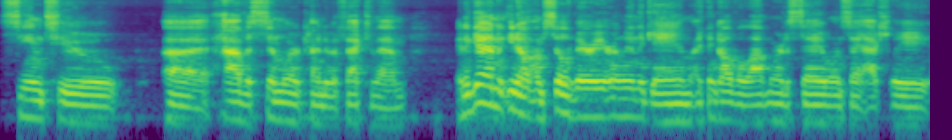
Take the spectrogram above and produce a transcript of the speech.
seem to uh, have a similar kind of effect to them and again, you know, I'm still very early in the game. I think I'll have a lot more to say once I actually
